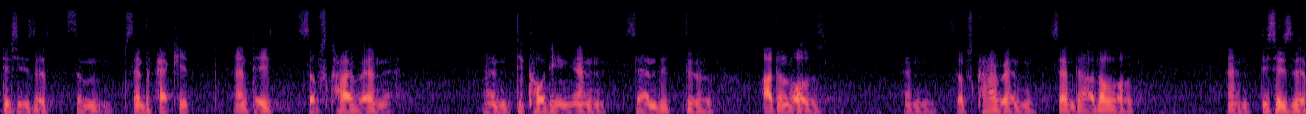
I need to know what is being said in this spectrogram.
This is a, some send packet, and they subscribe and, and decoding and send it to other nodes, and subscribe and send other nodes. And this is the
